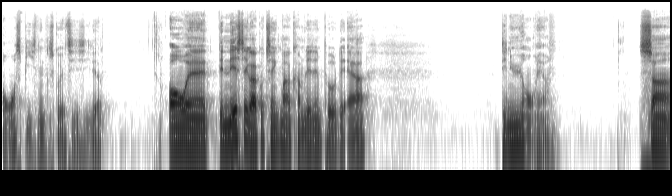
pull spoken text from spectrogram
Overspisning, skulle jeg til at sige der. Og øh, det næste, jeg godt kunne tænke mig at komme lidt ind på, det er det nye år her. Så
